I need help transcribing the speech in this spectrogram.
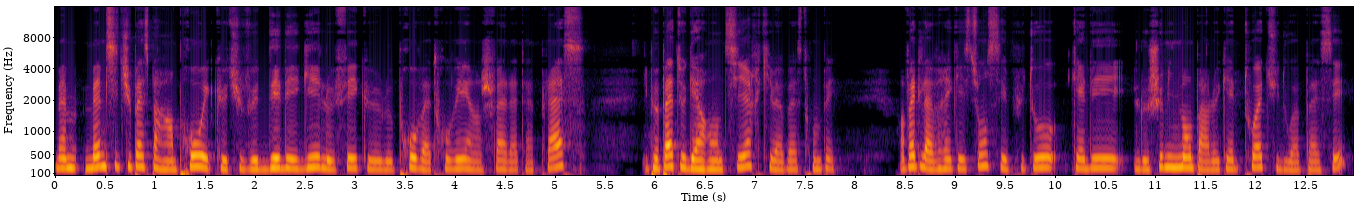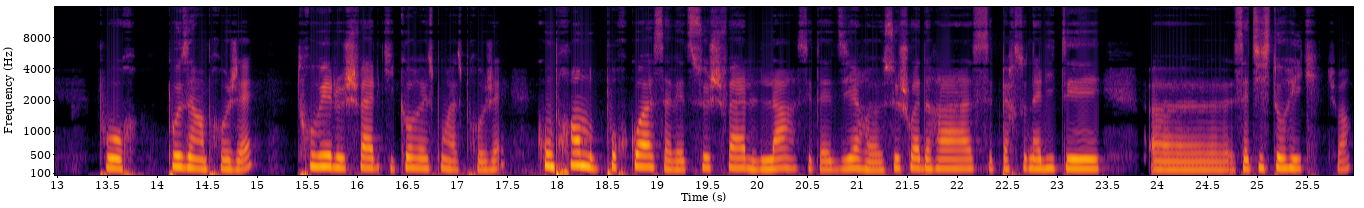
Même, si tu passes par un pro et que tu veux déléguer le fait que le pro va trouver un cheval à ta place, il peut pas te garantir qu'il va pas se tromper. En fait, la vraie question, c'est plutôt quel est le cheminement par lequel toi tu dois passer pour poser un projet, trouver le cheval qui correspond à ce projet, comprendre pourquoi ça va être ce cheval-là, c'est-à-dire euh, ce choix de race, cette personnalité, euh, historique, tu vois.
